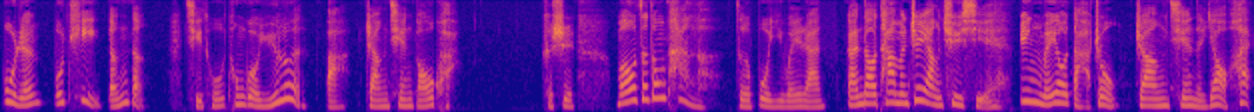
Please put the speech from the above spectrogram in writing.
不仁、不悌等等，企图通过舆论把张骞搞垮。可是，毛泽东看了则不以为然。感到他们这样去写，并没有打中张骞的要害。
